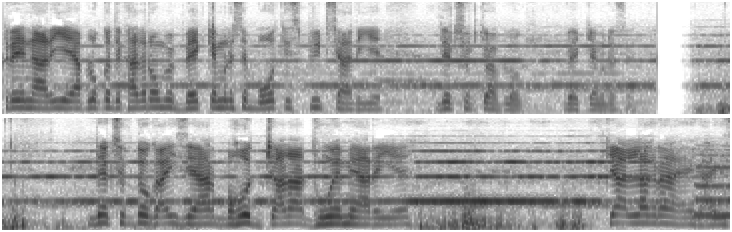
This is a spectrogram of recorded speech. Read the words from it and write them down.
ट्रेन आ रही है। आप लोग को दिखा दे रहा हूँ, मैं बैक कैमरे से बहुत स्पीड से आ रही है। देख सकते हो आप लोग बैक कैमरे से। देख सकते हो गाइस यार, बहुत ज़्यादा धुएँ में आ रही है। क्या लग रहा है गाइस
